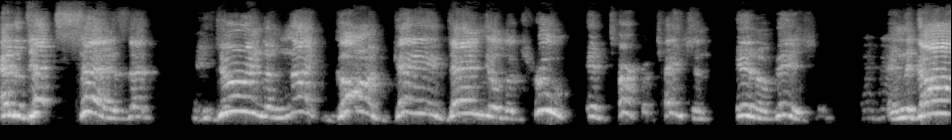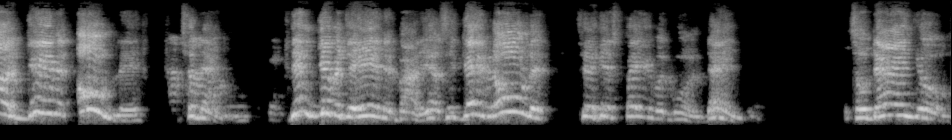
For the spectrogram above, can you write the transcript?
And the text says that during the night, God gave Daniel the true interpretation in a vision. Mhm. And the God gave it only to. Daniel. Didn't give it to anybody else. He gave it only to his favored one, Daniel. So Daniel,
